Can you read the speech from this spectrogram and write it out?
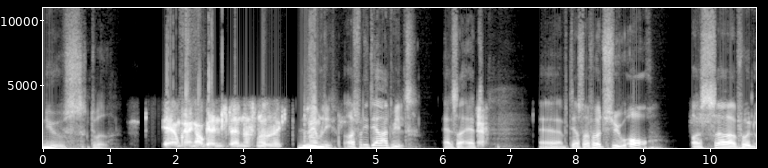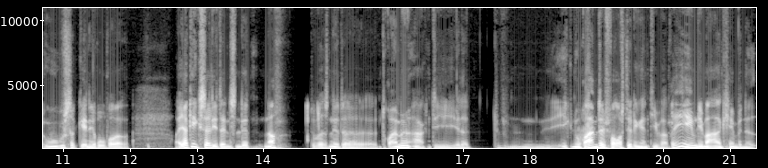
news, du ved. Ja, omkring Afghanistan og sådan noget, ikke? Nemlig. Også fordi det er ret vildt. Altså, at ja. øh, det har så fået 20 år, og så på en uge, så generober... Og jeg gik selv i den sådan lidt, nå, du ved, sådan lidt øh, drømmeagtig, eller øh, ignorante forestilling, at de var rimelig meget kæmpe ned.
